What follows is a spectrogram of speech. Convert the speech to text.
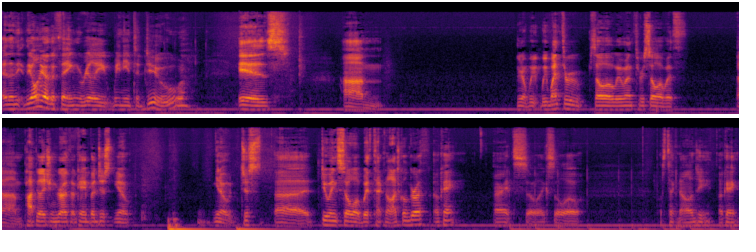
and then the, the only other thing really we need to do is, um, you know, we, we went through Solow, we went through Solow with um, population growth, okay, but just you know, you know, just uh, doing Solow with technological growth, okay. All right, so like Solow plus technology, okay.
